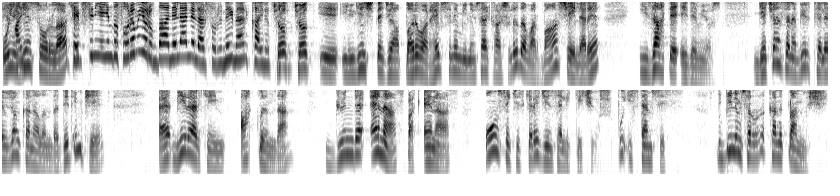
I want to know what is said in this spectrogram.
O ilginç sorular Hepsini yayında soramıyorum daha neler neler soruyor neler kaynatıyoruz. çok çok e, ilginç de cevapları var. Hepsinin bilimsel karşılığı da var. Bazı şeylere izah da edemiyoruz. Geçen sene bir televizyon kanalında dedim ki e, bir erkeğin aklından günde en az bak en az 18 kere cinsellik geçiyor. Bu istemsiz. Bilimsel olarak kanıtlanmış.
